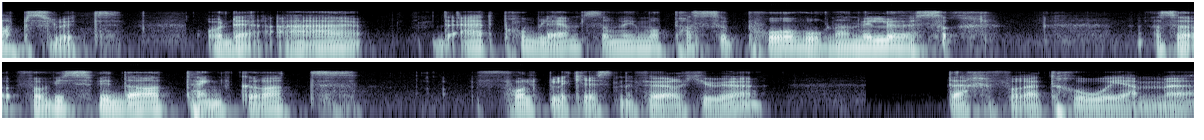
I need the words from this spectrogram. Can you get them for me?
Absolutt. Og det er, det er, et problem som vi må passe på hvordan vi løser. Altså, for hvis vi da tenker at folk blir kristne før 20, derfor er tro hjemme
